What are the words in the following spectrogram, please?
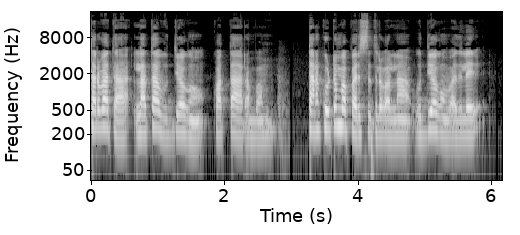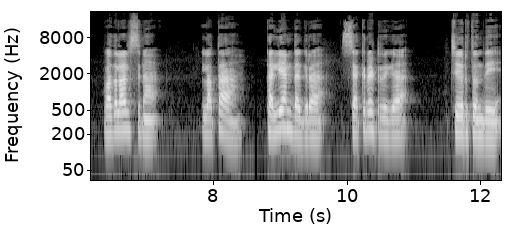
తర్వాత లత ఉద్యోగం కొత్త ఆరంభం. తన కుటుంబ పరిస్థితుల వలన ఉద్యోగం వదిలే వదలాల్సిన లత కళ్యాణ్ దగ్గర సెక్రటరీగా చేరుతుంది.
